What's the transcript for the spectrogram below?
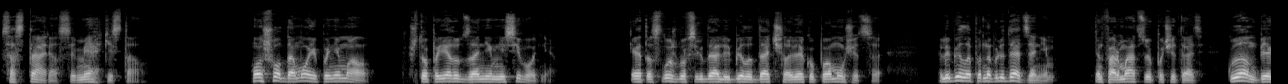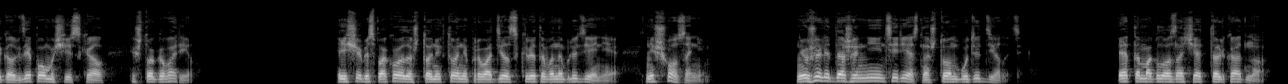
Состарился, мягкий стал. Он шел домой и понимал, что приедут за ним не сегодня. Эта служба всегда любила дать человеку помучиться, любила понаблюдать за ним, информацию почитать, куда он бегал, где помощи искал и что говорил. Еще беспокоило, что никто не проводил скрытого наблюдения, не шел за ним. Неужели даже не интересно, что он будет делать? Это могло означать только одно.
